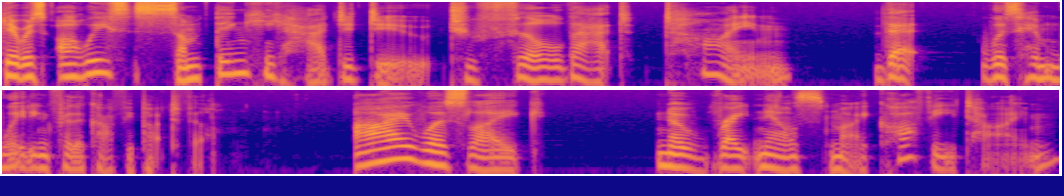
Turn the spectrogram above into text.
there was always something he had to do to fill that time that was him waiting for the coffee pot to fill. I was like, no, right now's my coffee time.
